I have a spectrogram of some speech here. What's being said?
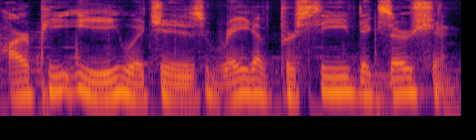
RPE, which is rate of perceived exertion,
